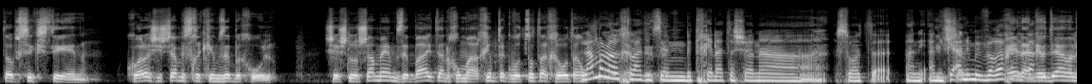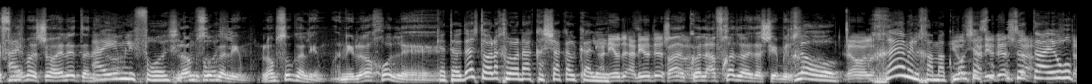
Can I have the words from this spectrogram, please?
הטופ 16, כל השישה משחקים זה בחו"ל, ששלושה מהם זה בית, אנחנו מארחים את הקבוצות האחרות. אנחנו למה לא. החלטתם בתחילת השנה, זאת אומרת, אני, אני. אני מברכת אין, אותך. אני יודע, אבל לפני שאת שואלת, אני האם לא- לפרוש? לא לפרוש? מסוגלים, לא מסוגלים. אני לא יכול... אה, כי אתה יודע שאתה הולך לעונה קשה כלכלית. אני יודע, אני יודע שאתה... כל- אף אחד לא ידע שיהיה מלחמה. לא, לא. אחרי המלחמה, כמו שעשו קבוצות האירופה.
